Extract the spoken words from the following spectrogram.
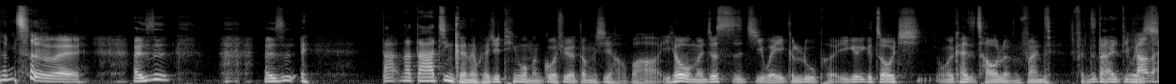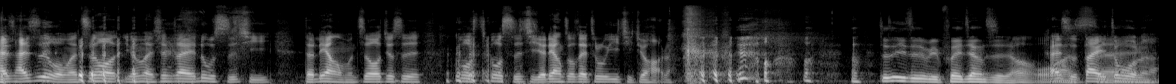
很扯哎，还是。还是哎，大、欸、那大家尽可能回去听我们过去的东西好不好？以后我们就十集为一个 loop，一个一个周期，我们会开始炒冷饭，反正大家一定会。还是还是我们之后原本现在录十集的量，我们之后就是过过十集的量之后再录一集就好了。哦哦哦，就是一直 replay 这样子，然后开始怠惰了。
